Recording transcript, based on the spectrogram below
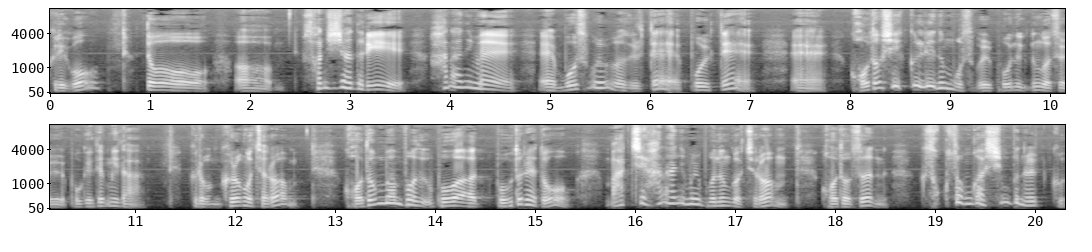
그리고 또 어, 선지자들이 하나님의 에, 모습을 볼때볼 때 겉옷이 끌리는 모습을 보는 것을 보게 됩니다. 그런 그런 것처럼 겉옷만 보, 보아, 보더라도 마치 하나님을 보는 것처럼 겉옷은 속성과 신분을 그,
